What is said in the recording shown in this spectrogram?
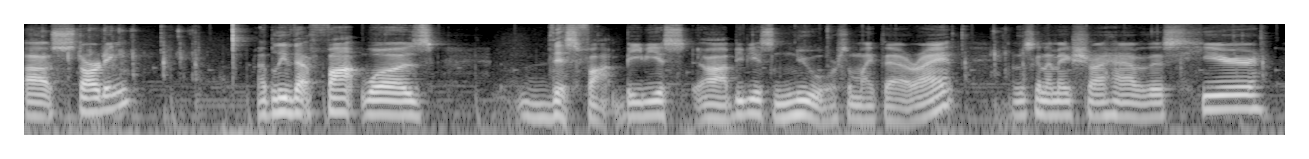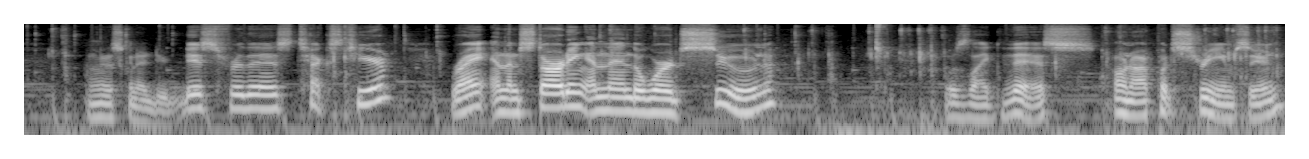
uh, starting. I believe that font was this font, Bebas, uh, Bebas Neue or something like that, right? I'm just going to make sure I have this here. I'm just going to do this for this text here, right? And then starting, and then the word soon was like this. Oh, no, I put stream soon.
